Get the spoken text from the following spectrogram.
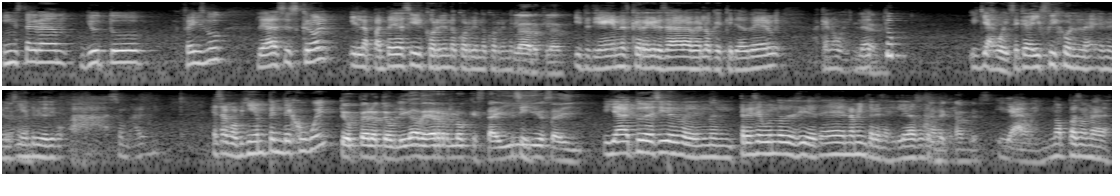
Instagram, YouTube, Facebook, le das scroll y la pantalla sigue corriendo, corriendo, corriendo. Claro, claro. Y te tienes que regresar a ver lo que querías ver, güey. Acá no, güey. Le das Ok. tup, y ya, güey, se queda ahí fijo en, la- en el Ajá. siguiente video. Digo, ah, su madre. Es algo bien pendejo, güey. Pero te obliga a ver lo que está ahí, Sí. o sea, y Y ya tú decides, güey, en- tres segundos decides, eh, no me interesa. Y le das otra vez. cambias. Y ya, güey, no pasó nada.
